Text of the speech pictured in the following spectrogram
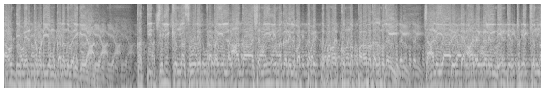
ടൗൺ ടീം കടന്നു വരികയാണ്. കത്തിച്ചിരിക്കുന്ന സൂര്യപ്രഭയിൽ ആകാശ നീലിമകളിൽ വട്ടമിട്ട് പറക്കുന്ന പറവകൾ മുതൽ ചാലിയാറിന്റെ ആഴങ്ങളിൽ നീന്തി തുടിക്കുന്ന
